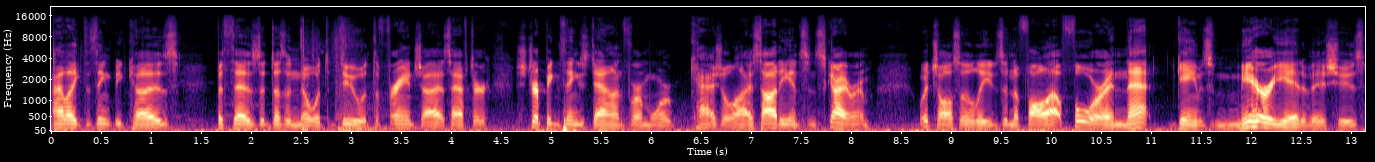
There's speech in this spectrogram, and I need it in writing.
I like to think because Bethesda doesn't know what to do with the franchise after stripping things down for a more casualized audience in Skyrim, which also leads into Fallout 4, and that game's myriad of issues.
